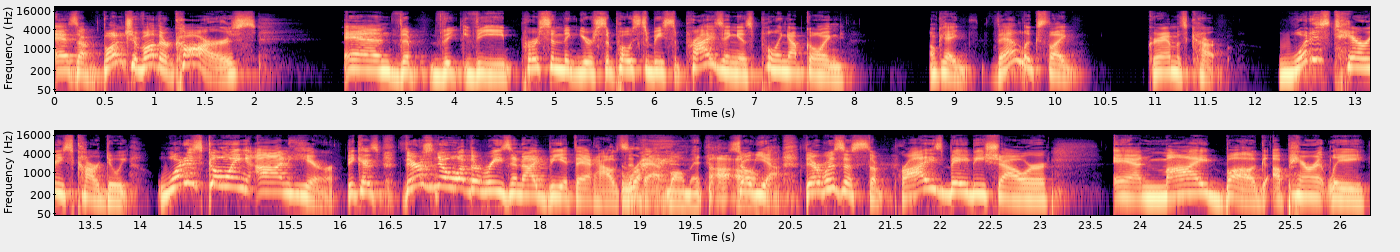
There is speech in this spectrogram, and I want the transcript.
as a bunch of other cars. And the the the person that you're supposed to be surprising is pulling up, going, "Okay, that looks like Grandma's car. What is Terry's car doing? What is going on here? Because there's no other reason I'd be at that house at that moment. So yeah, there was a surprise baby shower, and my bug apparently,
